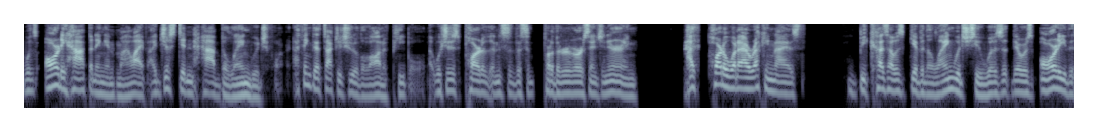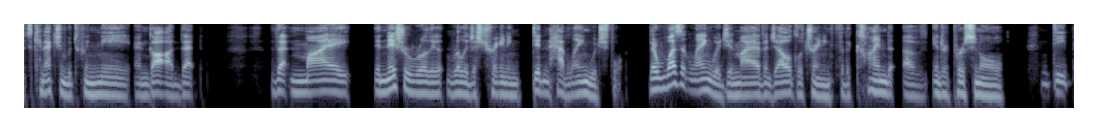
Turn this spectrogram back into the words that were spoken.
was already happening in my life. I just didn't have the language for it. I think that's actually true of a lot of people, which is part of and this is this is part of the reverse engineering. I part of what I recognized because I was given the language to was that there was already this connection between me and God that that my initial religious training didn't have language for. There wasn't language in my evangelical training for the kind of interpersonal, deep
